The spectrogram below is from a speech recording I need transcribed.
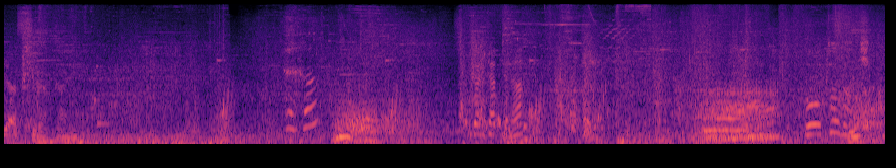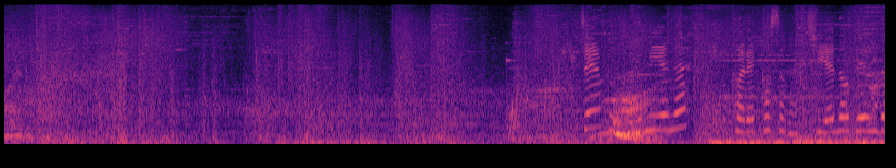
安らかに。しっかり立ってな。音が聞こえる。全部丸見えね。これこそが知恵の伝道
